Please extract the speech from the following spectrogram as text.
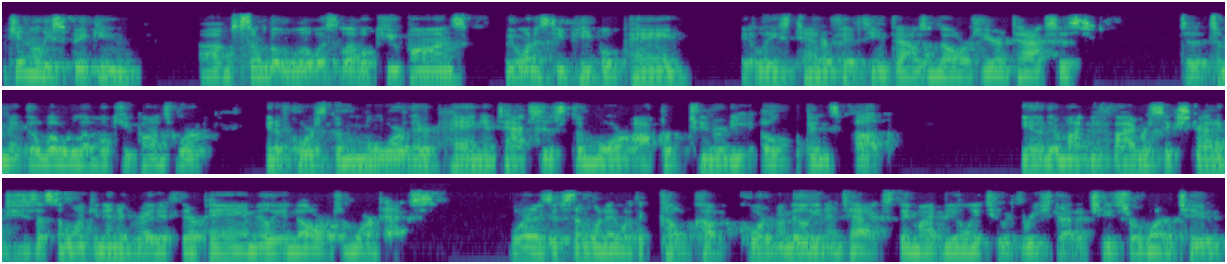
Generally speaking, um, some of the lowest level coupons, we want to see people paying at least ten or fifteen thousand dollars a year in taxes to, to make the lower level coupons work. And of course, the more they're paying in taxes, the more opportunity opens up you know, there might be five or six strategies that someone can integrate if they're paying a million dollars or more in tax. Whereas if someone with a quarter of a million in tax, they might be only two or three strategies or one or two.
